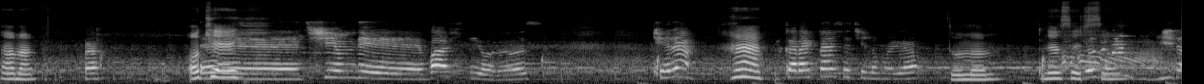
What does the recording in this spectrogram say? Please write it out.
Tamam. Heh. Okey. Evet şimdi başlıyoruz. Kerem Ha bir karakter seçelim aga. tamam. Ne seçsem? De.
